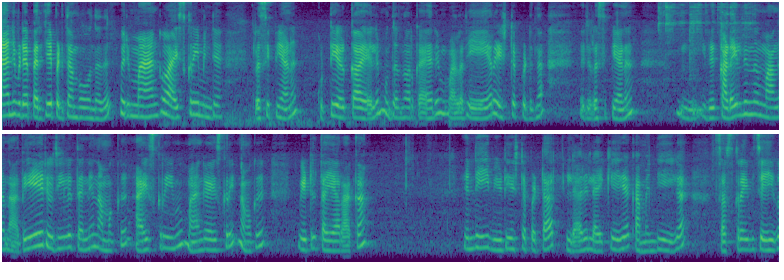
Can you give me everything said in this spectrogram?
ഞാനിവിടെ പരിചയപ്പെടുത്താൻ പോകുന്നത് ഒരു മാംഗോ ഐസ്ക്രീമിന്റെ റെസിപ്പിയാണ്. കുട്ടികൾക്കായാലും മുതിർന്നവർക്കായാലും വളരെയേറെ ഇഷ്ടപ്പെടുന്ന ഒരു റെസിപ്പിയാണ്. ഇത് കടയിൽ നിന്ന് വാങ്ങുന്ന അതേ രുചിയിൽ തന്നെ നമുക്ക് ഐസ്ക്രീം മാംഗോ ഐസ്ക്രീം നമുക്ക് വീട്ടിൽ തയ്യാറാക്കാം. എന്റെ ഈ വീഡിയോ ഇഷ്ടപ്പെട്ടാൽ എല്ലാവരും ലൈക്ക് ചെയ്യുക കമന്റ് ചെയ്യുക സബ്സ്ക്രൈബ് ചെയ്യുക.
